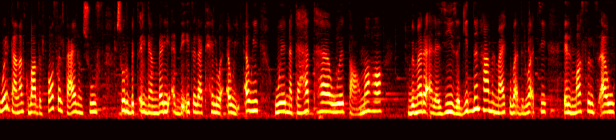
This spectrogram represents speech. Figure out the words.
ورجعنا لكم بعد الفاصل. تعالوا نشوف شوربة الجمبري قد إيه طلعت حلوة قوي قوي ونكهاتها وطعمها. بمرقة لذيذة جدا. هعمل معاكم بقى دلوقتي ال mussels أو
